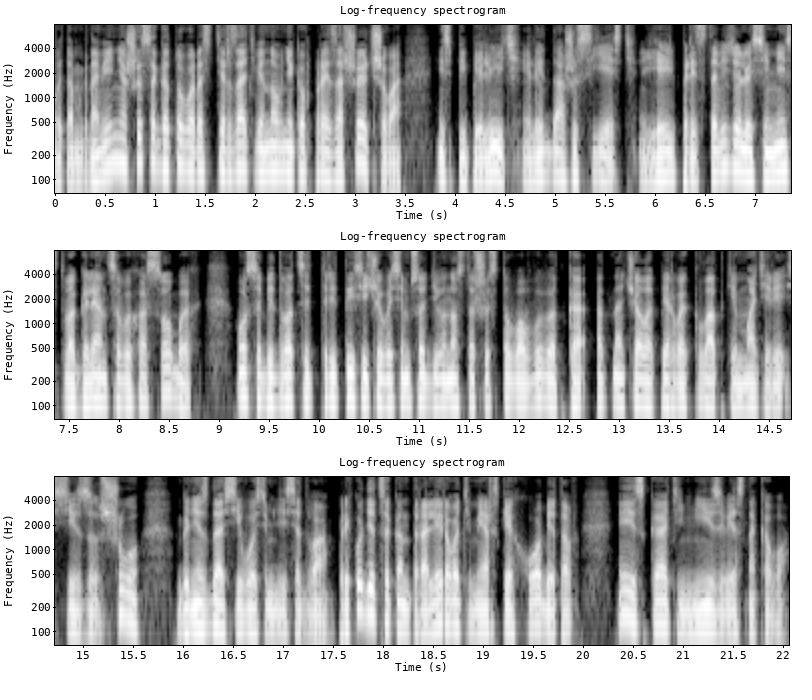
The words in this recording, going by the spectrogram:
В это мгновение Шиса готова растерзать виновников произошедшего, испепелить или даже съесть. Ей, представителю семейства глянцевых особых, особи 23896 выводка от начала первой кладки матери Сиз-Шу, гнезда Си-82, приходится контролировать мерзких хоббитов и искать неизвестно кого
